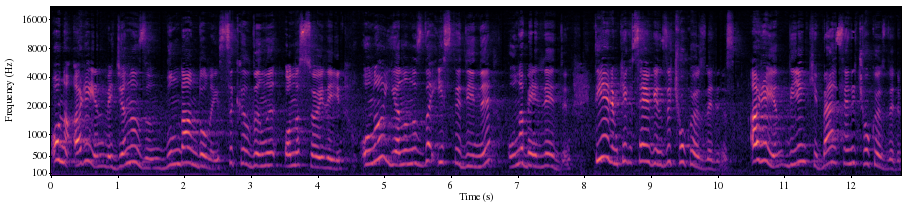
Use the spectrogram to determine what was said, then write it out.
Onu arayın ve canınızın bundan dolayı sıkıldığını ona söyleyin. Onu yanınızda istediğini ona belli edin. Diyelim ki sevginizi çok özlediniz. Arayın, deyin ki ben seni çok özledim.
